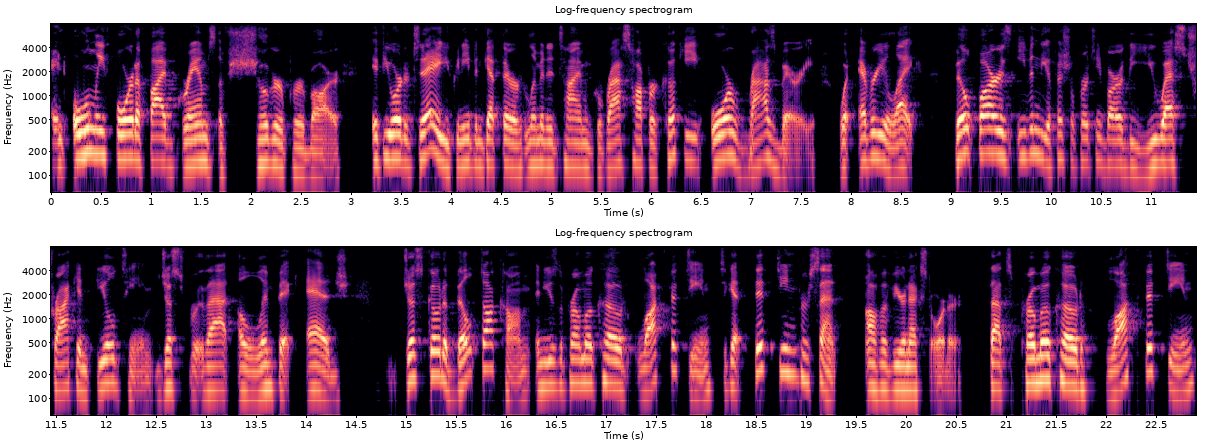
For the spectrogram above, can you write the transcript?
and only four to five grams of sugar per bar. If you order today, you can even get their limited time grasshopper cookie or raspberry, whatever you like. Built Bar is even the official protein bar of the US track and field team, just for that Olympic edge. Just go to built.com and use the promo code LOCK15 to get 15% off of your next order. That's promo code LOCK15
